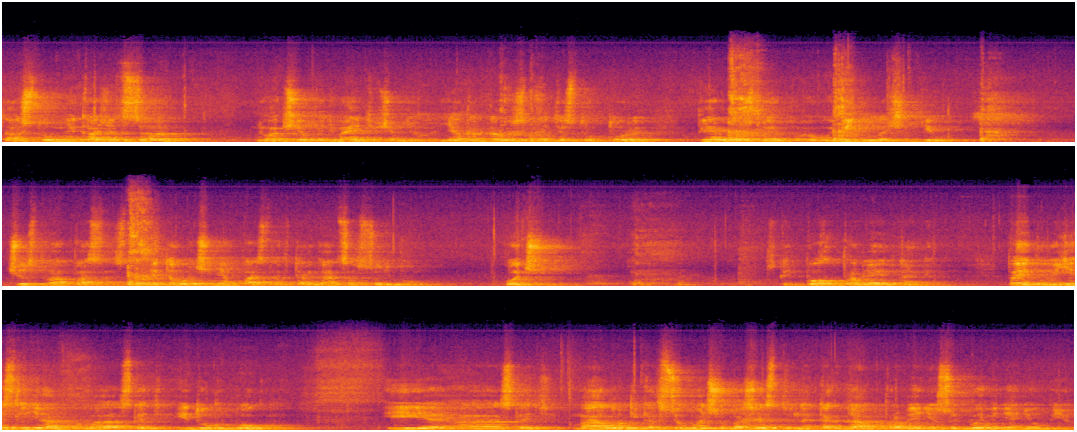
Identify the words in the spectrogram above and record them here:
Так что, мне кажется, вообще, понимаете, в чем дело? Я, когда вышел на эти структуры, первое, что я увидел, ощутил, чувство опасности. Это очень опасно вторгаться в судьбу. Очень. Сказать, Бог управляет нами. Поэтому, если я, сказать, иду к Богу и, э, сказать, моя логика все больше божественная, тогда управление судьбой меня не убьет.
